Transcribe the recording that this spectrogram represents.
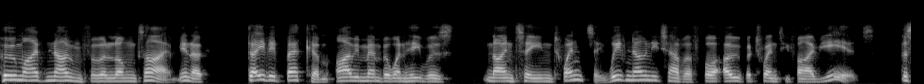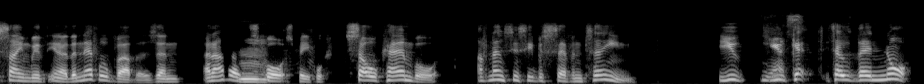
whom I've known for a long time. You know, David Beckham, I remember when he was 1920. We've known each other for over 25 years. The same with, you know, the Neville brothers and, and other mm. sports people. Sol Campbell, I've known since he was 17. You yes. you get so they're not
